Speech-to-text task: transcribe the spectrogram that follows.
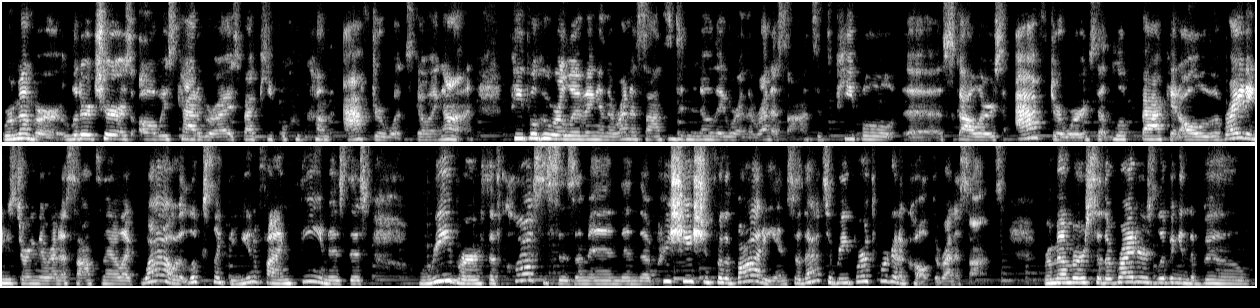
Remember, literature is always categorized by people who come after what's going on. People who were living in the Renaissance didn't know they were in the Renaissance. It's people, uh, scholars afterwards that look back at all of the writings during the Renaissance and they're like, wow, it looks like the unifying theme is this rebirth of classicism and, and the appreciation for the body. And so that's a rebirth. We're going to call it the Renaissance. Remember, so the writers living in the boom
